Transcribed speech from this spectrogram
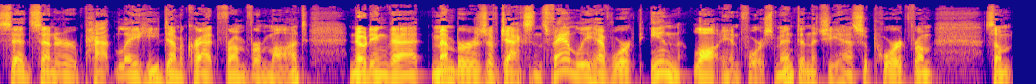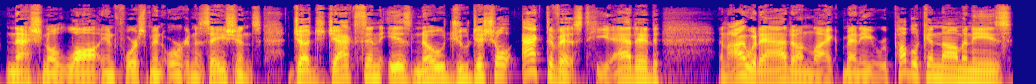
said Senator Pat Leahy, Democrat from Vermont, noting that members of Jackson's family have worked in law enforcement and that she has support from some national law enforcement organizations. Judge Jackson is no judicial activist, he added. And I would add, unlike many Republican nominees,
